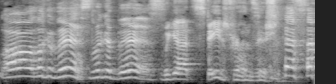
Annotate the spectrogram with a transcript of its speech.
Oh, look at this! Look at this! We got stage transitions.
